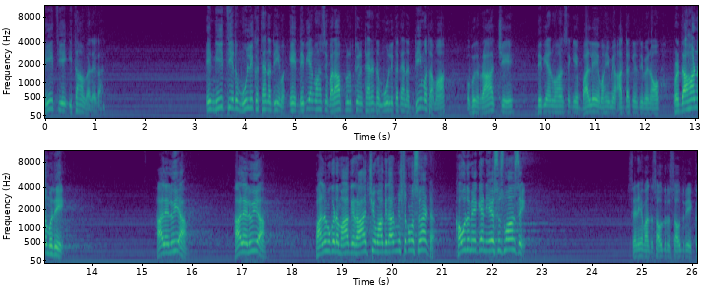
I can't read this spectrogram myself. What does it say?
නීතිය ඊටා වැදගත්. ඒ නීතියට මූලික තැන දීම, ඒ දෙවියන් වහන්සේ බලාපොරොත්තු වෙන තැනට මූලික තැන දීම තමයි ඔබගේ රාජ්‍යයේ දෙවියන් වහන්සේගේ බලය මහිමය අත්දකින්න තිබෙනවා ප්‍රධානම දේ. හලෙලුයා. හලෙලුයා. පළමුකොට මාගේ රාජ්‍ය මාගේ ධර්මිෂ්ඨකම සොයන්ට. කවුද මේ කියන්නේ යේසුස් වහන්සේ? සෙනෙහවන්ත සහෝදර සහෝදරිය එක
